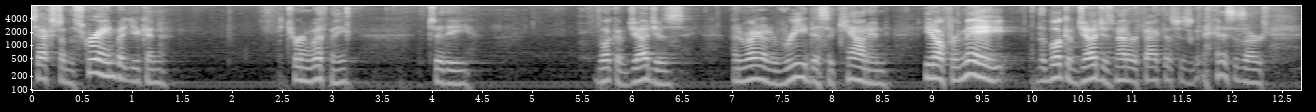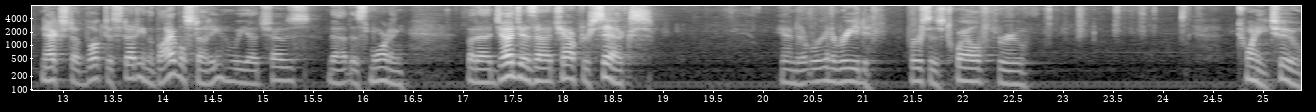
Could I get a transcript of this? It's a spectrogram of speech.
text on the screen, but you can turn with me to the book of Judges, and we're going to read this account. And, you know, for me, the book of Judges, matter of fact, this, was, this is our next uh, book to study in the Bible study. We uh, chose that this morning. But uh, Judges uh, chapter 6, and uh, we're going to read verses 12 through 22.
